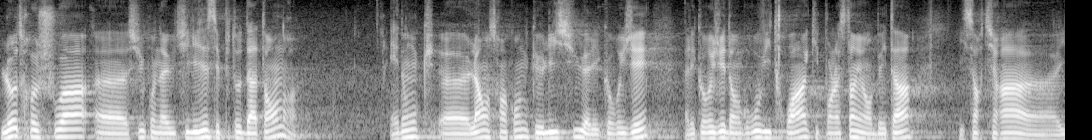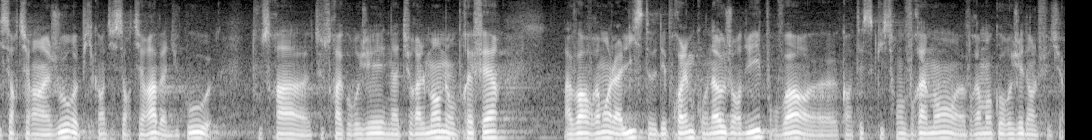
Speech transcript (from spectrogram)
L'autre choix, euh, celui qu'on a utilisé, c'est plutôt d'attendre. Et donc là, on se rend compte que l'issue, elle est corrigée. Elle est corrigée dans Groovy 3, qui pour l'instant est en bêta. Il sortira, euh, il sortira un jour, et puis quand il sortira, bah, du coup, tout sera, tout sera corrigé naturellement, mais on préfère avoir vraiment la liste des problèmes qu'on a aujourd'hui pour voir euh, quand est-ce qu'ils seront vraiment, euh, vraiment corrigés dans le futur.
